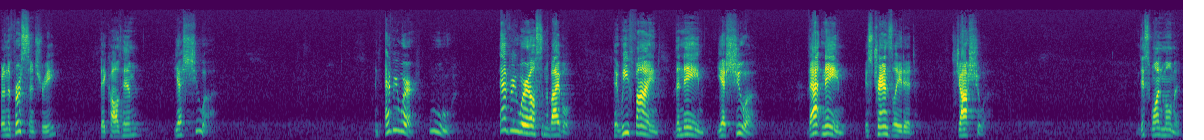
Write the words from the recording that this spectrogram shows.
But in the first century, they called him Yeshua. And everywhere, ooh, everywhere else in the Bible that we find the name Yeshua, that name is translated Joshua. In this one moment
